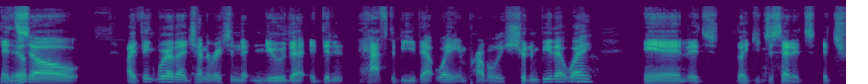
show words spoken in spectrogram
And Yep. so I think we're that generation that knew that it didn't have to be that way and probably shouldn't be that way. And it's like you just said, it's it's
